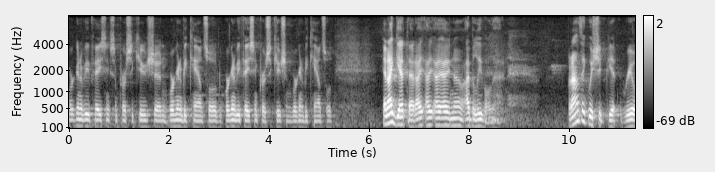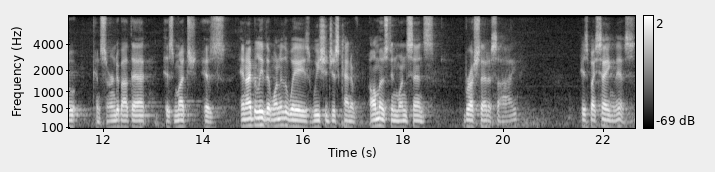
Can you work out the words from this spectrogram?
we're going to be facing some persecution, we're going to be canceled, we're going to be facing persecution, we're going to be canceled. And I get that. I, I, I know. I believe all that. But I don't think we should get real concerned about that as much as, and I believe that one of the ways we should just kind of, almost in one sense, brush that aside is by saying this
